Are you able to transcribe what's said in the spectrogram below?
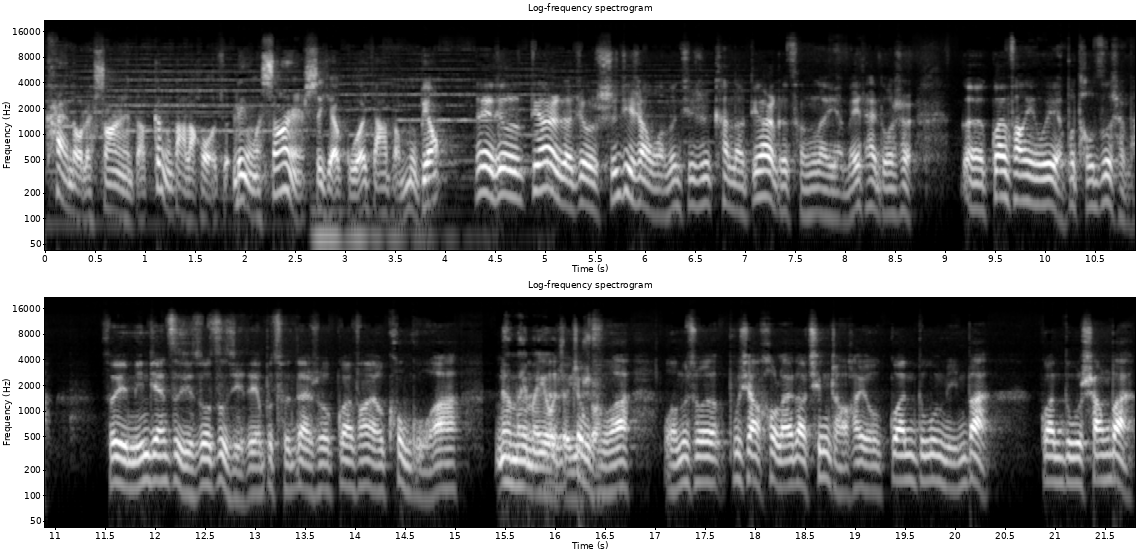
看到了商人的更大的好处，利用商人实现国家的目标。那也就第二个，就实际上我们其实看到第二个层呢，也没太多事儿。呃，官方因为也不投资什么，所以民间自己做自己的，也不存在说官方要控股啊，那没没有这一说，政府啊。我们说不像后来到清朝还有官督民办、官督商办，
